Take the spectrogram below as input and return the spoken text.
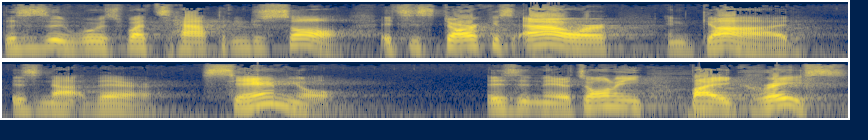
This is was what's happening to Saul. It's his darkest hour, and God is not there. Samuel isn't there. It's only by grace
